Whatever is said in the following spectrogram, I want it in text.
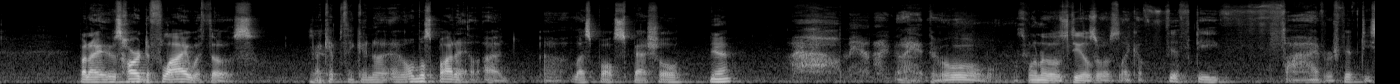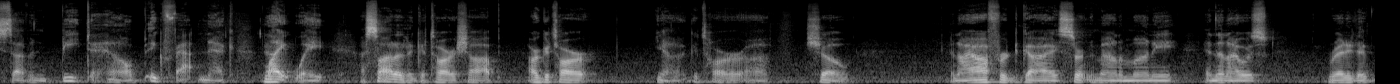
But I, it was hard to fly with those. So i kept thinking i, I almost bought a, a, a les paul special. Yeah. oh man i, I had oh it was one of those deals it was like a 55 or 57 beat to hell big fat neck lightweight. I saw it at a guitar shop our guitar yeah guitar uh, show. And i offered guy a certain amount of money and then i was ready to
